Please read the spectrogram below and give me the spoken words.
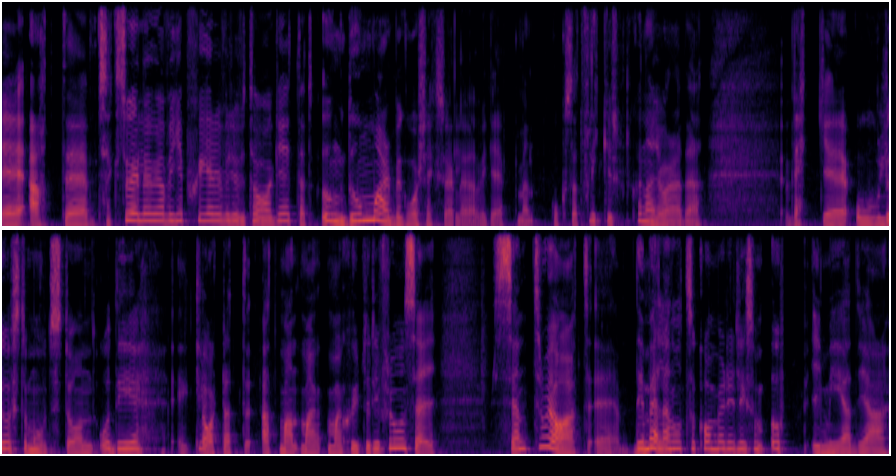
Eh, att eh, sexuella övergrepp sker överhuvudtaget, att ungdomar begår sexuella övergrepp men också att flickor skulle kunna göra det väcker olust och motstånd och det är klart att, att man, man, man skjuter ifrån sig. Sen tror jag att eh, det emellanåt så kommer det liksom upp i media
